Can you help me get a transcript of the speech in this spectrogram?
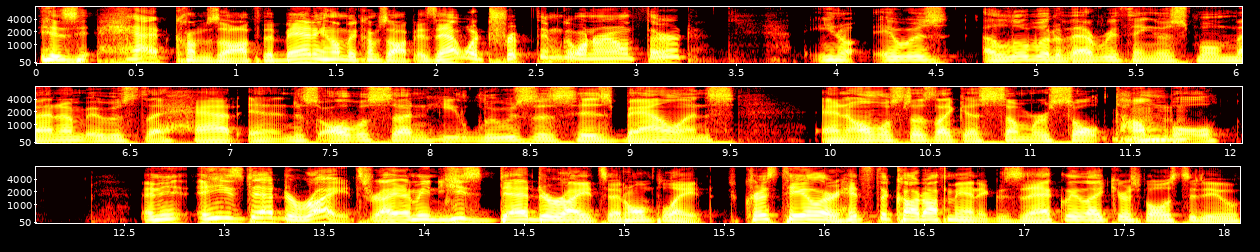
His hat comes off. The batting helmet comes off. Is that what tripped him going around third? You know, it was a little bit of everything. It was momentum, it was the hat, and just all of a sudden he loses his balance and almost does like a somersault tumble. Mm-hmm. And he, he's dead to rights, right? I mean, he's dead to rights at home plate. Chris Taylor hits the cutoff man exactly like you're supposed to do.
